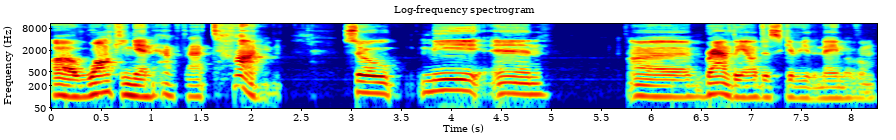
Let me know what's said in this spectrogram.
uh, walking in at that time. So me and uh, Bradley, I'll just give you the name of them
